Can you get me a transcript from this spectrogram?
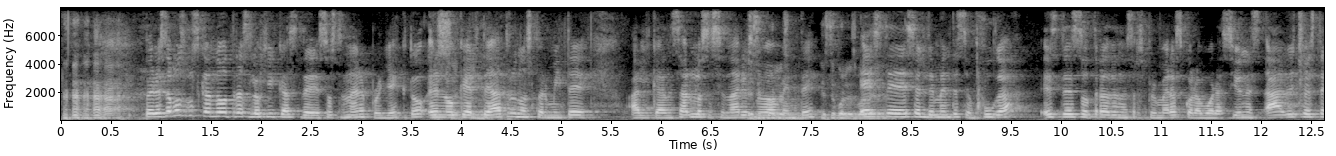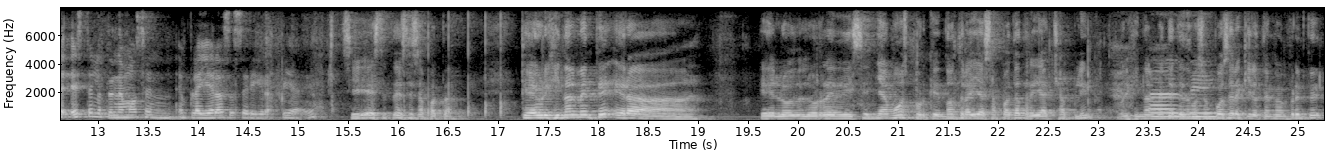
Pero estamos buscando otras lógicas de sostener el proyecto en lo que el teatro nos permite alcanzar los escenarios ¿Este cuál es? nuevamente. ¿Este cuál es? Este es el de Mentes en Fuga. Este es otra de nuestras primeras colaboraciones. Ah, de hecho, este, este lo tenemos en, en playeras de serigrafía, ¿eh? Sí, este, este Zapata. Que originalmente era. Eh, lo, lo rediseñamos porque no traía Zapata, traía Chaplin. Originalmente Ah, tenemos sí. un póster, aquí lo tengo enfrente.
